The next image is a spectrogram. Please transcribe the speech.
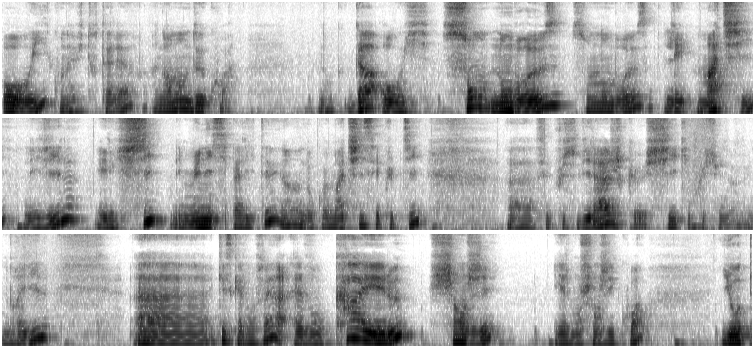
oi, qu'on a vu tout à l'heure, un grand nombre de quoi? Donc, ga oi. Sont nombreuses, sont nombreuses les machi, les villes, et les shi, les municipalités. hein. donc, euh, machi, c'est plus petit. Euh, c'est plus village que shi, qui est plus une, vraie ville. Euh, Qu'est-ce qu'elles vont faire? Elles vont kaeru, changer. Et elles vont changer quoi? Yote,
